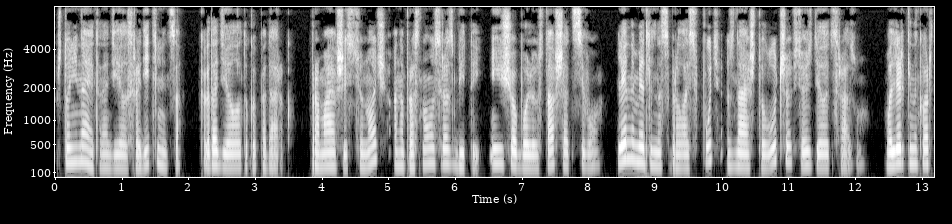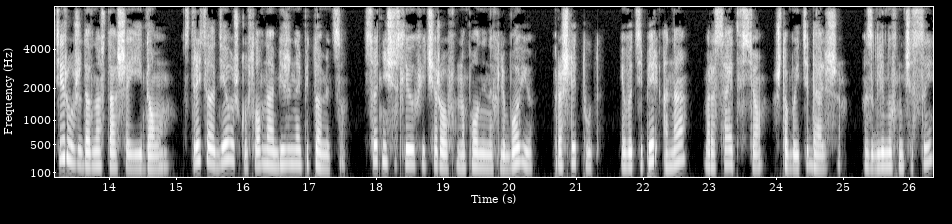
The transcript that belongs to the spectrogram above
что не на это надеялась родительница, когда делала такой подарок. Промаявшись всю ночь, она проснулась разбитой и еще более уставшей от всего. Лена медленно собралась в путь, зная, что лучше все сделать сразу. Валеркина квартира, уже давно ставшая ей домом, встретила девушку, словно обиженная питомица, Сотни счастливых вечеров, наполненных любовью, прошли тут, и вот теперь она бросает все, чтобы идти дальше. Взглянув на часы,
